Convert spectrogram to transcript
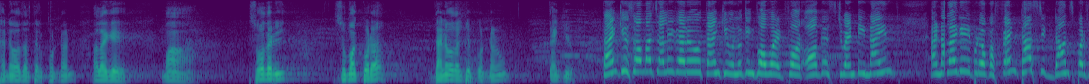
ధన్యవాదాలు తెలుపుకుంటున్నాను. అలాగే మా సోదరి సుమక్ కూడా ధన్యవాదాలు చెప్పుకుంటున్నాను. Thank you thank you so much Ali garu. Thank you looking forward for August twenty ninth and అలాగే ఇప్పుడు ఒక ఫెంటాస్టిక్ డాన్స్ పర్ఫార్మెన్స్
